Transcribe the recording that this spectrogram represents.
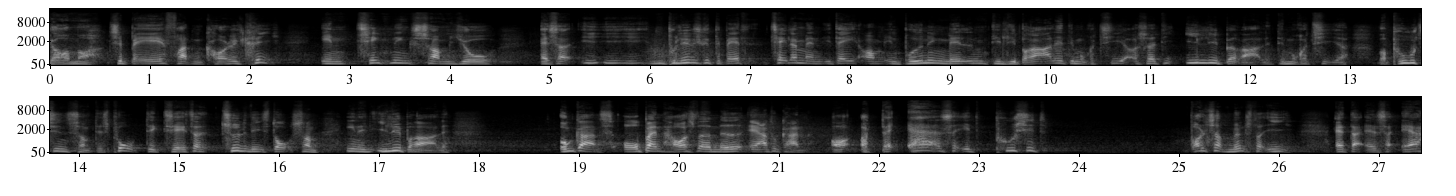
lommer tilbage fra den kolde krig. En tænkning, som jo, altså i, i, i den politiske debat taler man i dag om en brydning mellem de liberale demokratier og så de illiberale demokratier, hvor Putin som despot, diktator, tydeligvis står som en af de illiberale. Ungarns Orbán har også været med, Erdogan. Og, og der er altså et pudsigt voldsomt mønster i, at der altså er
